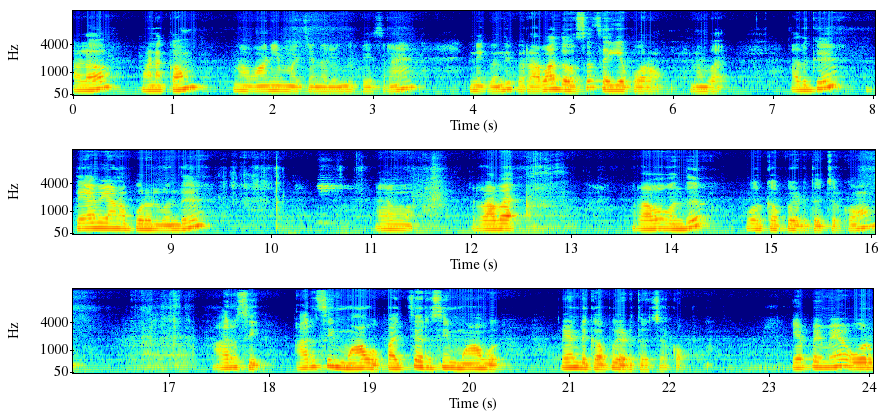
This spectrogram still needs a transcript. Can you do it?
ஹலோ வணக்கம். நான் வாணியம்மா சேனல்லேருந்து பேசுகிறேன். இன்றைக்கி வந்து இப்போ ரவா தோசை செய்ய போகிறோம் நம்ம. அதுக்கு தேவையான பொருள் வந்து ரவை. ரவை வந்து ஒரு கப்பு எடுத்து வச்சுருக்கோம். அரிசி அரிசி மாவு பச்சரிசி மாவு ரெண்டு கப்பு எடுத்து வச்சுருக்கோம். எப்பயுமே ஒரு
